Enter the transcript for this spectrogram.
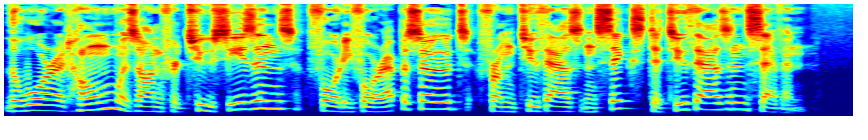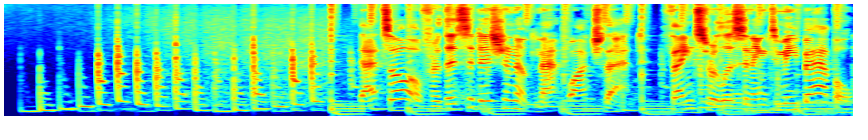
The War at Home was on for two seasons, 44 episodes, from 2006 to 2007. That's all for this edition of Matt Watch That. Thanks for listening to me babble.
